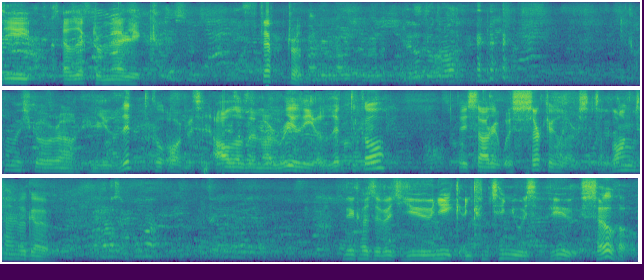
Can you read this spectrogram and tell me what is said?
the electromagnetic spectrum. Comets go around in elliptical orbits, and all of them are really elliptical. They thought it was circular such a long time ago because of its unique and continuous view. SOHO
